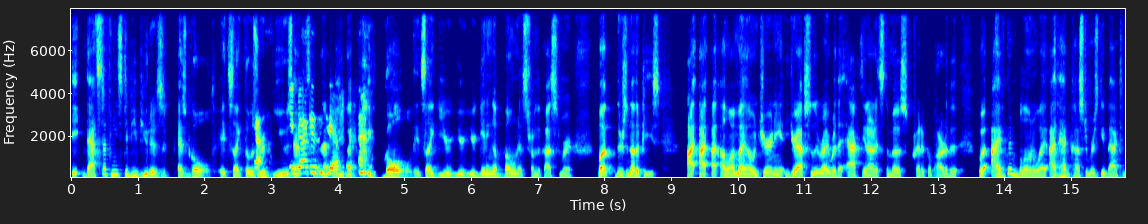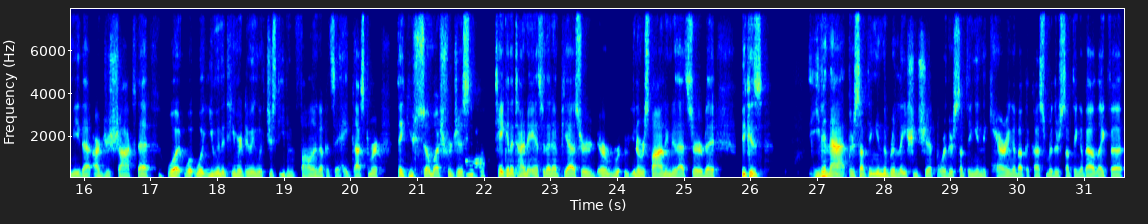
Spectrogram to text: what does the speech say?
It, that stuff needs to be viewed as as gold. It's like those yeah. reviews. Feedback is, that, yeah. it's gold. It's like you're, you're you're getting a bonus from the customer. But there's another piece. I, I, along my own journey, you're absolutely right. Where the acting on it's the most critical part of it. But I've been blown away. I've had customers get back to me that are just shocked that what what, what you and the team are doing with just even following up and say, "Hey, customer, thank you so much for just mm-hmm. taking the time to answer that NPS or or you know responding to that survey." Because even that, there's something in the relationship, or there's something in the caring about the customer. There's something about like the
